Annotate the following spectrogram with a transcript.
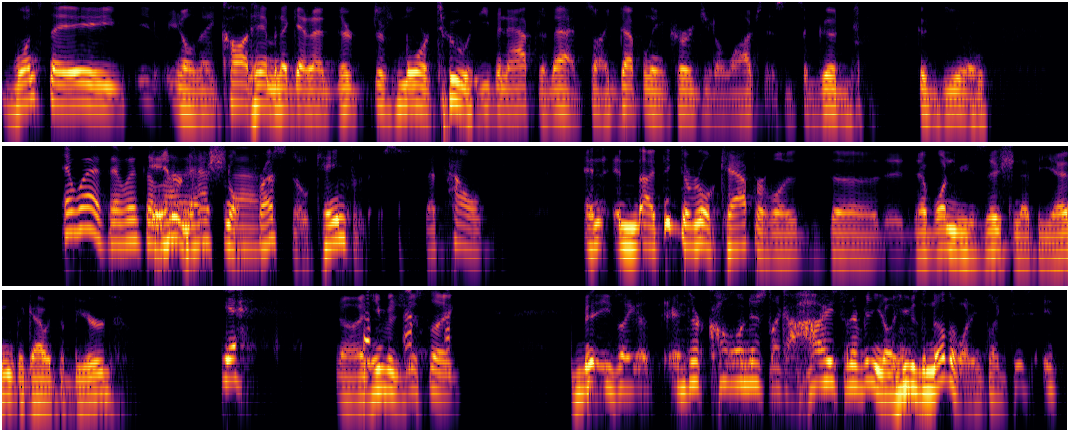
once they you know they caught him, and again there, there's more to it even after that. So I definitely encourage you to watch this. It's a good good viewing. It was. It was. the international of, uh, press though came for this. That's how. And and I think the real capper was the, the that one musician at the end, the guy with the beard. Yes. You know, and he was just like, he's like, and they're calling this like a heist and everything. You know, he was another one. He's like, this, it's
